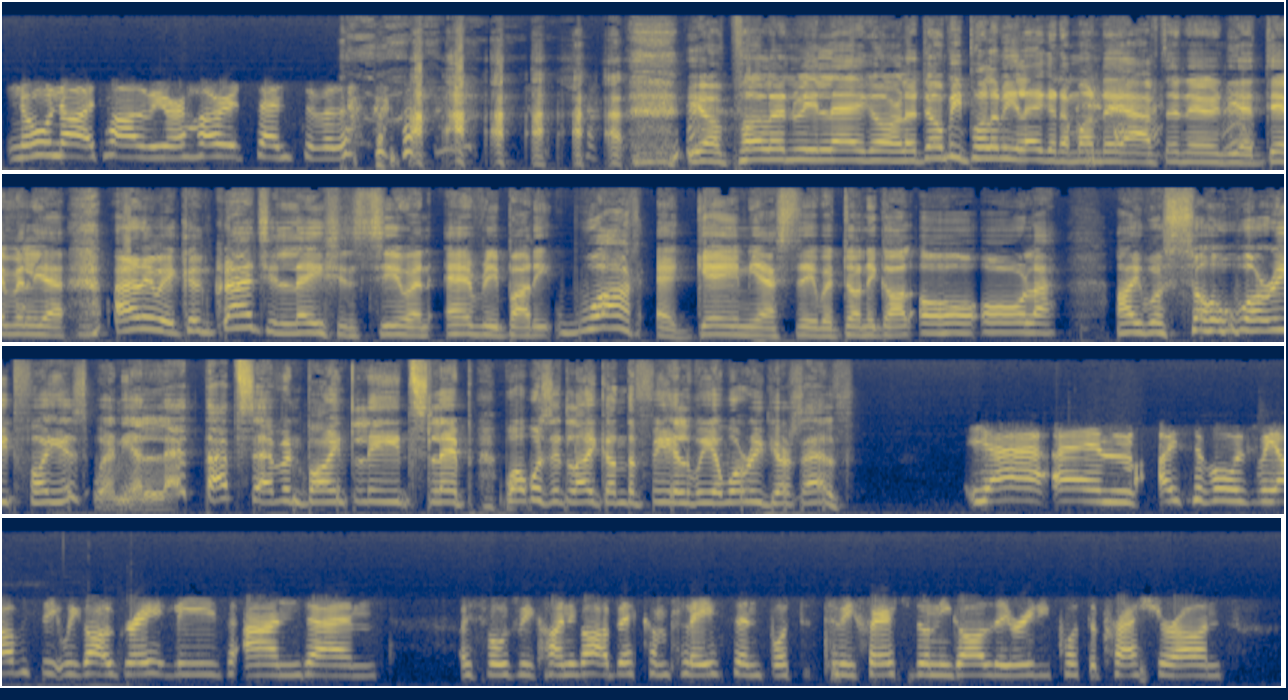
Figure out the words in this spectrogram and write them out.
No, not at all. We were horrid sensible. You're pulling me leg, Orla. Don't be pulling me leg on a Monday afternoon, you devil, you. Anyway, congratulations to you and everybody. What a game yesterday with Donegal. Oh, Orla, I was so worried for you when you let that seven point lead slip. What was it like on the field? Were you worried yourself? Yeah, um, I suppose we obviously we got a great lead and um, I suppose we kind of got a bit complacent, but to be fair to Donegal, they really put the pressure on.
